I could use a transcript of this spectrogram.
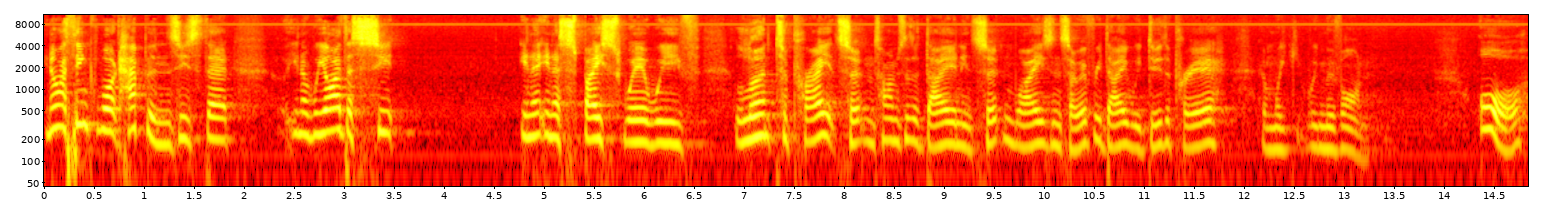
You know, I think what happens is that, you know, we either sit in a, in a space where we've learnt to pray at certain times of the day and in certain ways, and so every day we do the prayer and we, we move on. Or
